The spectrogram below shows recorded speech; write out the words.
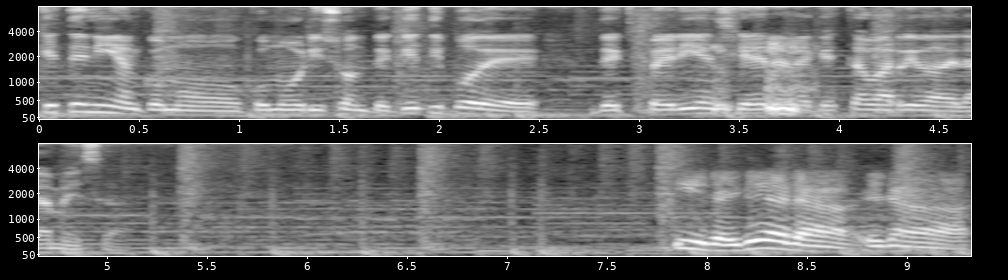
¿qué, tenían como, como horizonte? ¿Qué tipo de, de experiencia era la que estaba arriba de la mesa? Sí, la idea era, era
